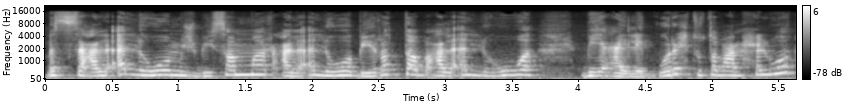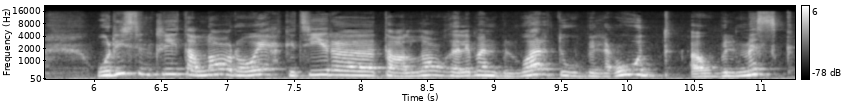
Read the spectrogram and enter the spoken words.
بس على الأقل هو مش بيسمر على الأقل هو بيرطب على الأقل هو بيعالج. وريحته طبعا حلوة. وريسنتلي طلعوا روايح كتيرة طلعوا غالبا بالورد وبالعود أو بالمسك.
